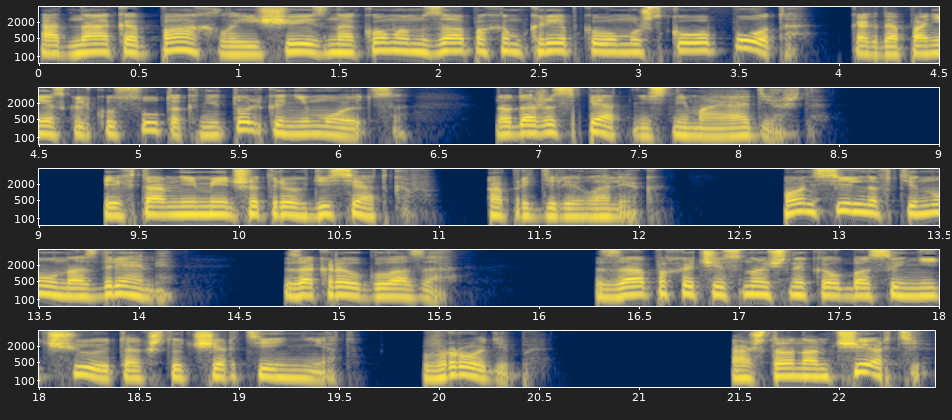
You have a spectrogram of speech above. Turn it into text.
Однако пахло еще и знакомым запахом крепкого мужского пота, когда по нескольку суток не только не моются, но даже спят, не снимая одежды. Их там не меньше трех десятков, определил Олег. Он сильно втянул ноздрями, закрыл глаза. Запаха чесночной колбасы не чую, так что чертей нет. Вроде бы. А что нам черти?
